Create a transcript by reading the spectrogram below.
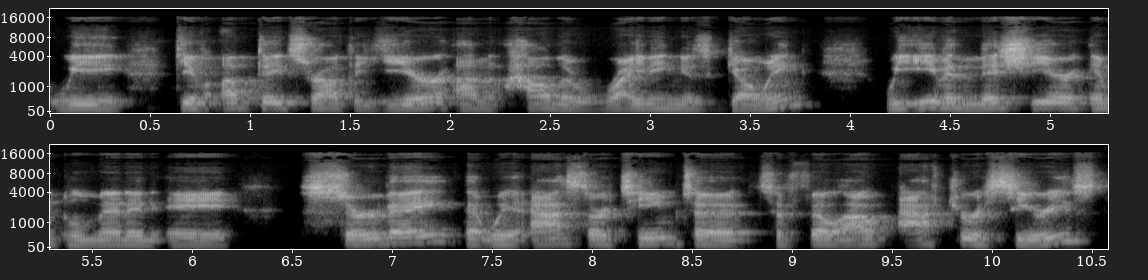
We give updates throughout the year on how the writing is going. We even this year implemented a survey that we asked our team to, to fill out after a series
